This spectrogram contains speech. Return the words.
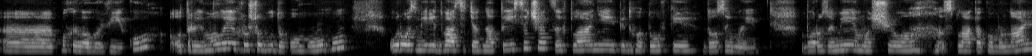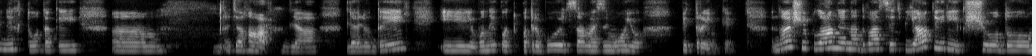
е, похилого віку отримали грошову допомогу у розмірі 21 тисяча. Це в плані підготовки до зими. Бо розуміємо, що сплата комунальних то такий. Е, Тягар для, для людей, і вони потребують саме зимою підтримки. Наші плани на 25 рік щодо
